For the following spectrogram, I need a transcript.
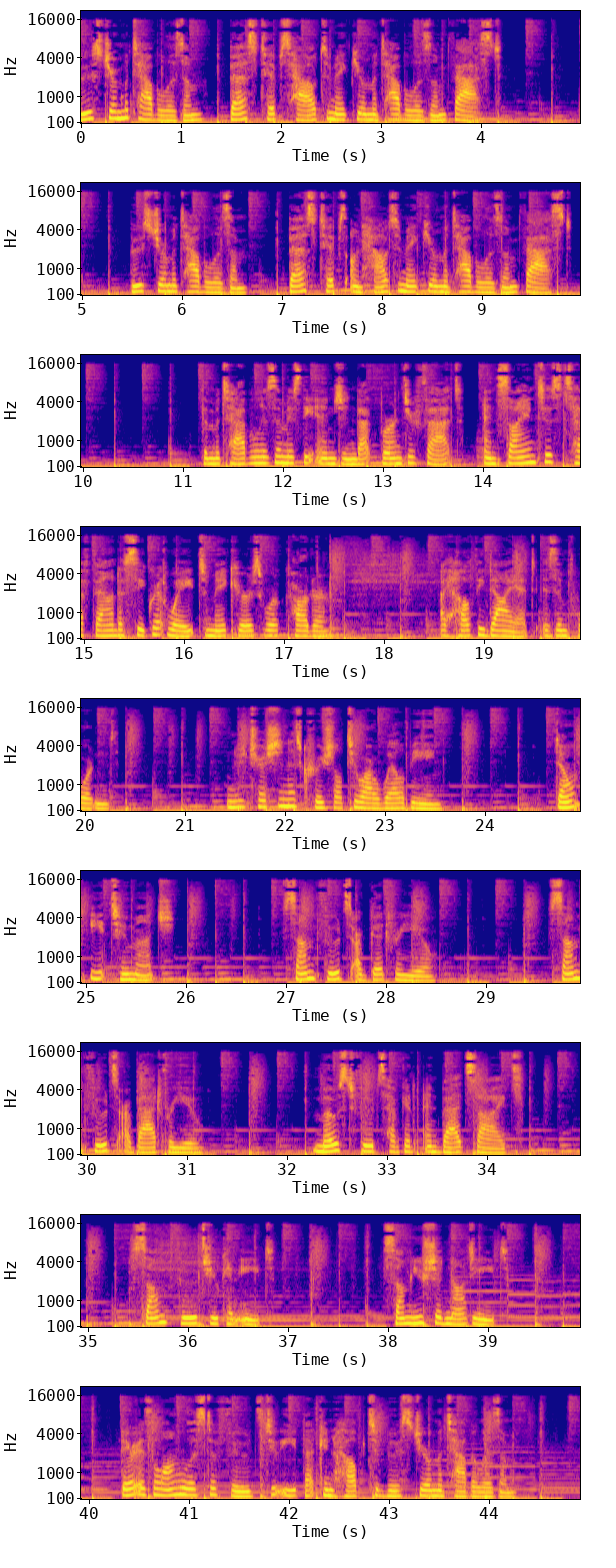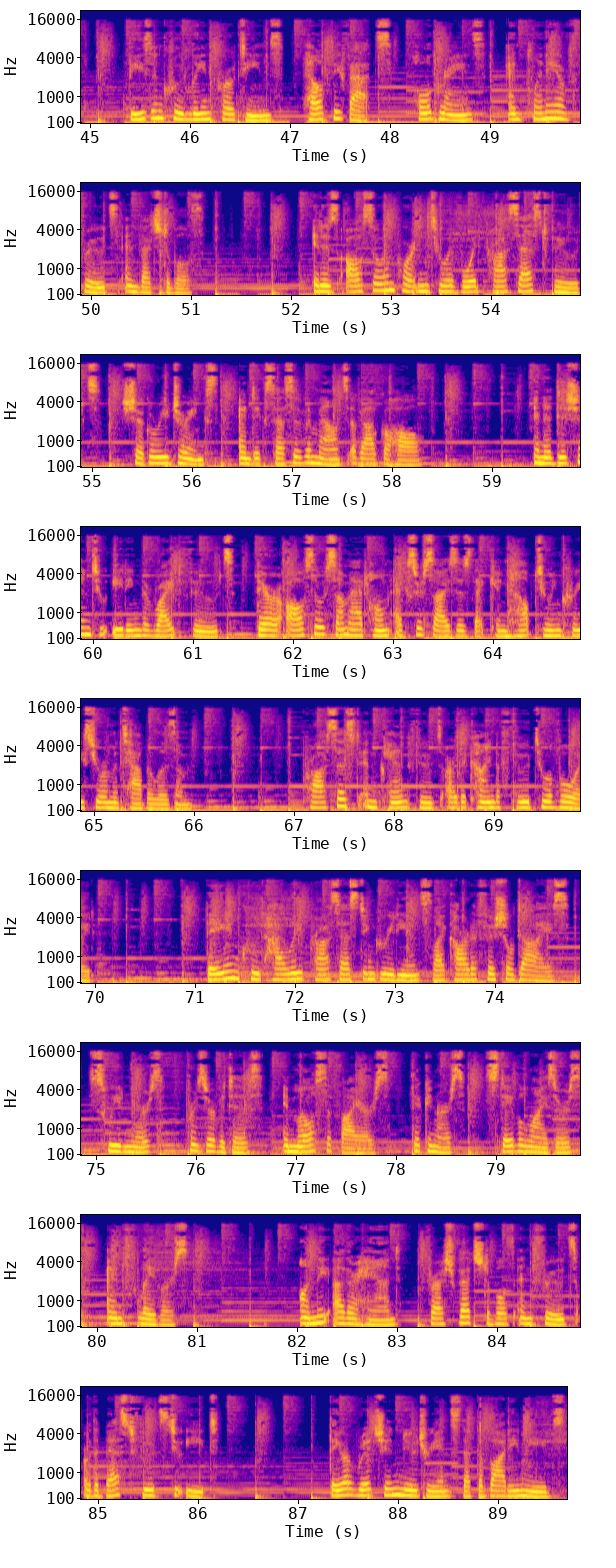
Boost your metabolism, best tips how to make your metabolism fast. Boost your metabolism, best tips on how to make your metabolism fast. The metabolism is the engine that burns your fat, and scientists have found a secret way to make yours work harder. A healthy diet is important. Nutrition is crucial to our well being. Don't eat too much. Some foods are good for you. Some foods are bad for you. Most foods have good and bad sides. Some foods you can eat. Some you should not eat. There is a long list of foods to eat that can help to boost your metabolism. These include lean proteins, healthy fats, whole grains, and plenty of fruits and vegetables. It is also important to avoid processed foods, sugary drinks, and excessive amounts of alcohol. In addition to eating the right foods, there are also some at home exercises that can help to increase your metabolism. Processed and canned foods are the kind of food to avoid. They include highly processed ingredients like artificial dyes, sweeteners, preservatives, emulsifiers, thickeners, stabilizers, and flavors. On the other hand, fresh vegetables and fruits are the best foods to eat. They are rich in nutrients that the body needs.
